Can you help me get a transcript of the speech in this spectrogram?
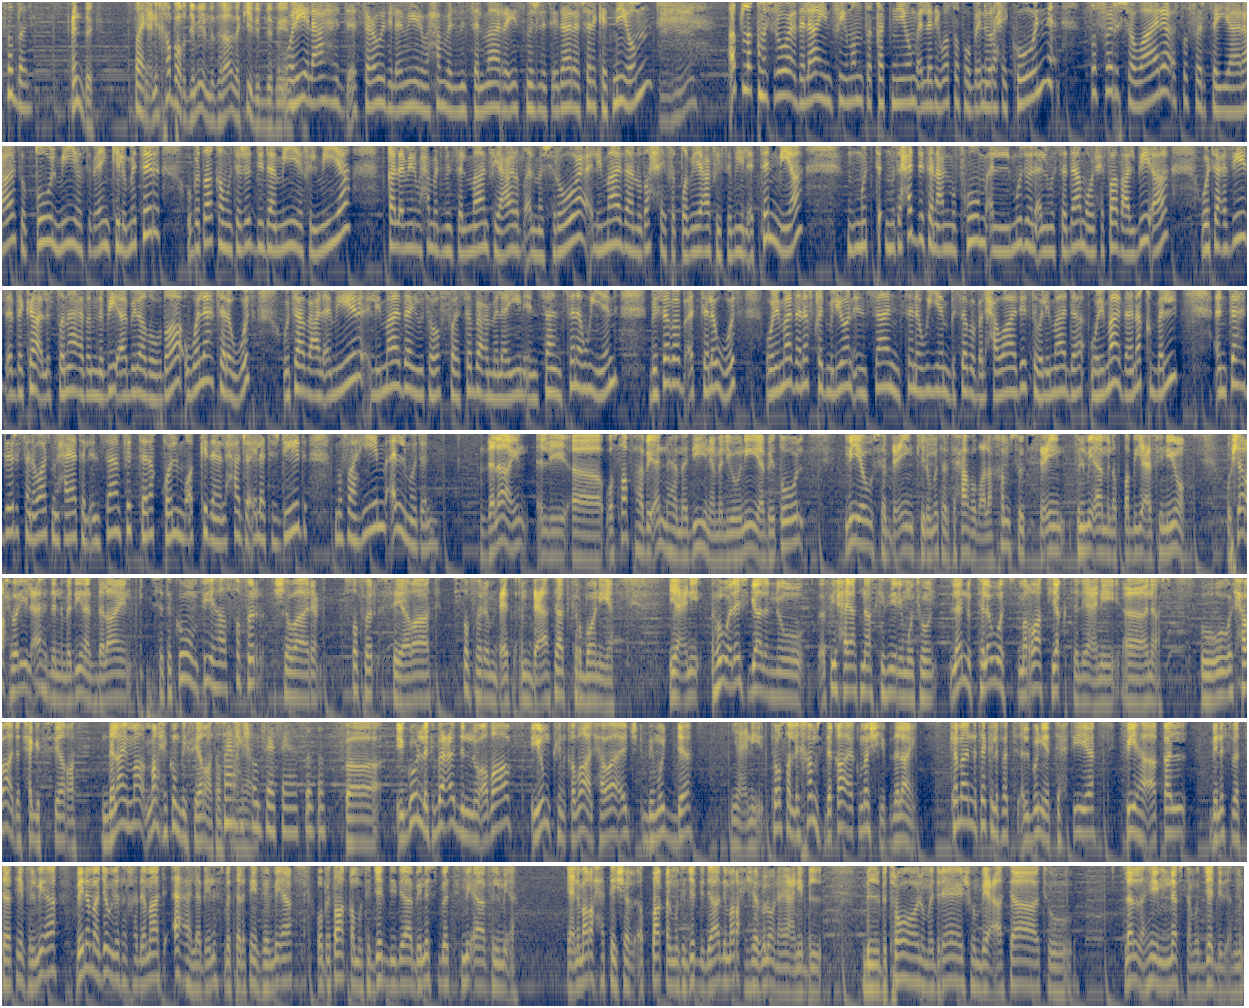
تفضل. عندك. طيب. يعني خبر جميل مثل هذا أكيد يبدأ فيه. ولي العهد السعودي الأمير محمد بن سلمان رئيس مجلس إدارة شركة نيوم. أطلق مشروع The Line في منطقة نيوم الذي وصفه بأنه راح يكون صفر شوارع صفر سيارات وبطول 170 كيلومتر وبطاقة متجددة 100% قال الأمير محمد بن سلمان في عارض المشروع لماذا نضحي في الطبيعة في سبيل التنمية؟ متحدثا عن مفهوم المدن المستدامة والحفاظ على البيئة وتعزيز الذكاء الاصطناعي ضمن بيئة بلا ضوضاء ولا تلوث. وتابع الأمير لماذا يتوفى 7 ملايين إنسان سنويا بسبب التلوث؟ ولماذا نفقد مليون إنسان سنويا بسبب الحوادث؟ ولماذا ولماذا نقبل أن تهدر سنوات من حياة الإنسان في التنقل؟ مؤكدا الحاجة إلى تجديد مفاهيم المدن. The Line اللي آه وصفها بأنها مدينة مليونية بطول 170 كيلومتر تحافظ على 95% من الطبيعة في نيوم وشرح ولي العهد أن مدينة The Line ستكون فيها صفر شوارع صفر سيارات صفر انبعاثات كربونية. يعني هو ليش قال إنه في حياة ناس كثير يموتون؟ لأنه التلوث مرات يقتل يعني آه ناس. والحوادث حقت السيارات. The Line ما, ما راح يكون في سيارات أصلا ما راح يكون يعني. في سيارات بالضبط. فيقول لك بعد إنه أضاف يمكن قضاء الحوائج بمدة يعني توصل لخمس دقائق مشي في The Line كما أن تكلفة البنية التحتية فيها أقل بنسبة 30% بينما جودة الخدمات أعلى بنسبة 30% وبطاقة متجددة بنسبة 100% يعني ما راح حتى يشغل الطاقة المتجددة هذه ما راح يشغلونها يعني بال... بالبترول ومدري إيش وانبعاثات و... لا لا هي من نفسها متجددة من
